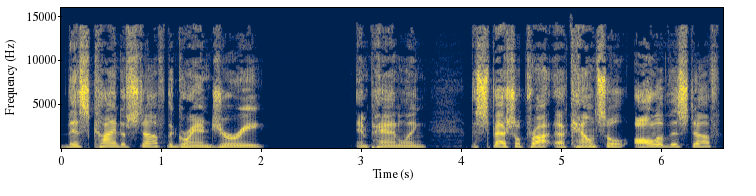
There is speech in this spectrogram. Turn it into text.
this kind of stuff, the grand jury impaneling, the special pro- uh, counsel, all of this stuff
